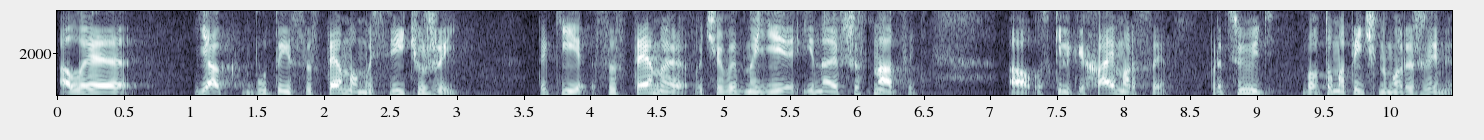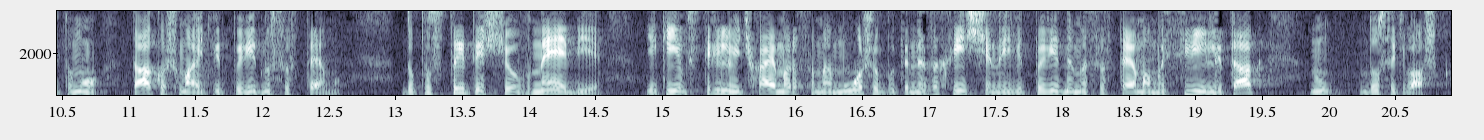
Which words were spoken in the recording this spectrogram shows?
Але як бути із системами свій чужий? Такі системи, очевидно, є і на F-16, оскільки Хаймарси працюють в автоматичному режимі, тому також мають відповідну систему. Допустити, що в небі, який обстрілюють Хаймарсами, може бути незахищений відповідними системами свій літак, ну досить важко.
